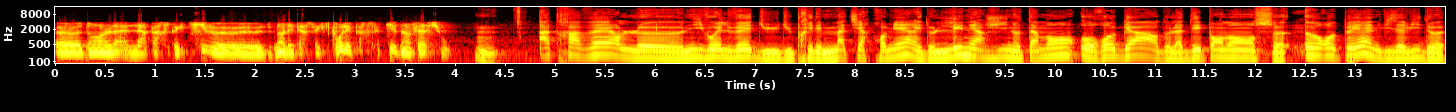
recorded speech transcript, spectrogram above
euh, dans la, perspective, euh, dans les perspectives, pour les perspectives d'inflation. Hmm à travers le niveau élevé du, prix des matières premières et de l'énergie notamment, au regard de la dépendance européenne vis-à-vis de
